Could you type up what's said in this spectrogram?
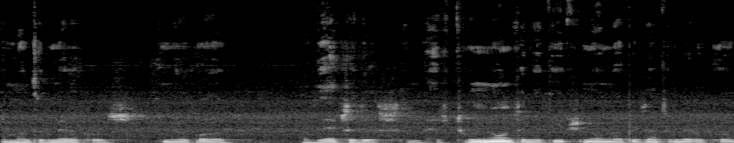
the month of miracles, miracle of of the Exodus. And has two noons in it. Each noon represents a miracle,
